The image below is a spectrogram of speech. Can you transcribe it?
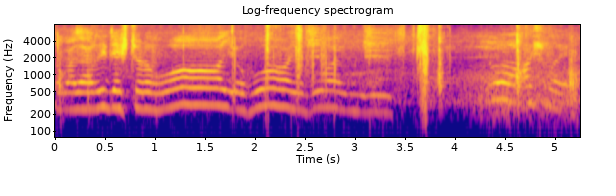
طبعا أريد أشتري هواي هواي هواي من عشرة.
